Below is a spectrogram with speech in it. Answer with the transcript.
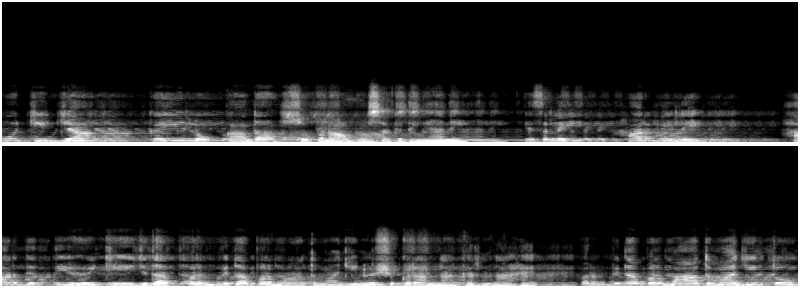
ਉਹ ਚੀਜ਼ਾਂ ਕਈ ਲੋਕਾਂ ਦਾ ਸੁਪਨਾ ਹੋ ਸਕਦੀਆਂ ਨੇ। ਇਸ ਲਈ ਹਰ ਵੇਲੇ ਹਰ ਦਿੱਤੀ ਹੋਈ ਚੀਜ਼ ਦਾ ਪਰਮਪਿਤਾ ਪਰਮਾਤਮਾ ਜੀ ਨੂੰ ਸ਼ੁਕਰਾਨਾ ਕਰਨਾ ਹੈ। ਪਰਮਪਿਤਾ ਪਰਮਾਤਮਾ ਜੀ ਤੋਂ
